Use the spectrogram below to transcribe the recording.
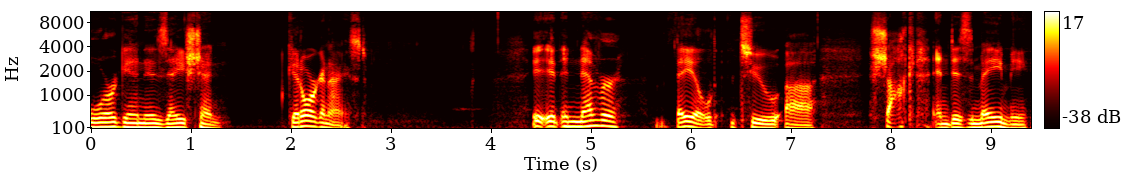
organization. Get organized. It, it, it never failed to uh, shock and dismay me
